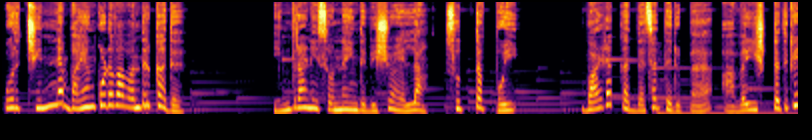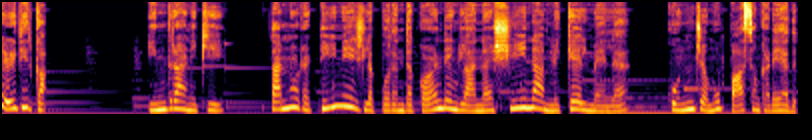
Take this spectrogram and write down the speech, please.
ஒரு சின்ன பயம் கூடவா வந்திருக்காது? இந்திராணி சொன்ன இந்த விஷயம் எல்லாம் சுத்த பொய். வழக்க திசை திருப்ப அவ இஷ்டத்துக்கு எழுதியிருக்கா. இந்திராணிக்கு தன்னோட டீனேஜ்ல பிறந்த குழந்தைங்களான ஷீனா மிக்கேல் மேல கொஞ்சமும் பாசம் கிடையாது.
